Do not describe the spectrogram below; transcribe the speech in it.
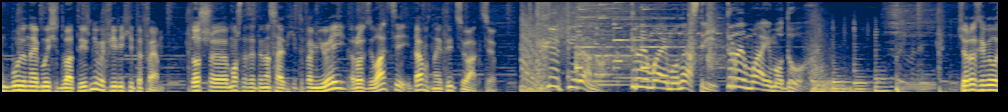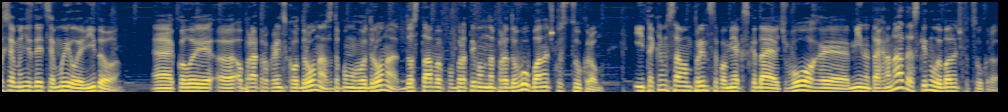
буде найближчі два тижні в ефірі HitFM. Тож е, можете зайти на сайт HitFM.ua, розділ акції і там знайти цю акцію. Хеппі ранок! Тримаємо настрій, тримаємо дух. Вчора з'явилося, мені здається, миле відео, е, коли е, оператор українського дрона з допомогою дрона доставив побратимам на передову баночку з цукром. І таким самим принципом, як скидають воги, міни та гранати, скинули баночку цукру.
